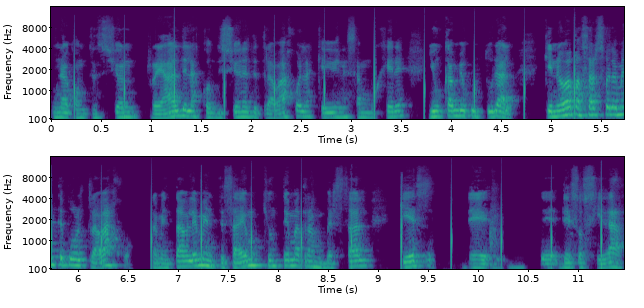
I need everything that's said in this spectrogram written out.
una contención real de las condiciones de trabajo en las que viven esas mujeres y un cambio cultural, que no va a pasar solamente por el trabajo, lamentablemente. Sabemos que es un tema transversal que es de, sociedad.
